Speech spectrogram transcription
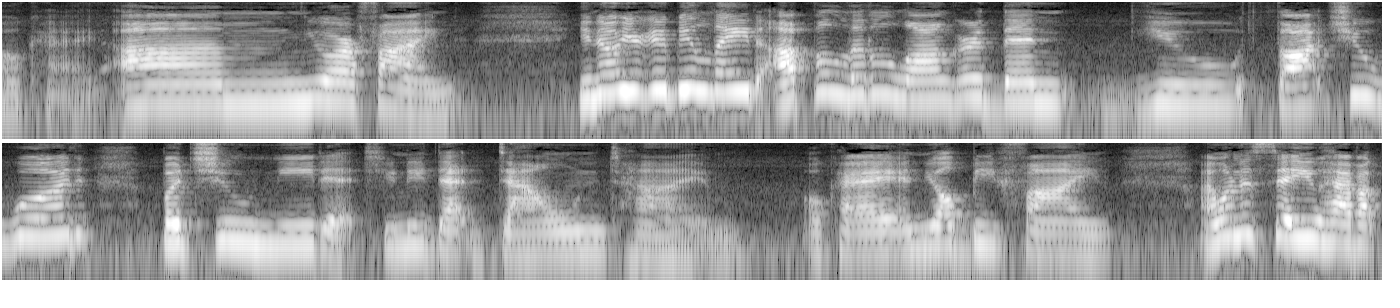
Okay. Um, you are fine. You know, you're going to be laid up a little longer than you thought you would, but you need it. You need that downtime. Okay? And you'll be fine. I want to say you have a,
